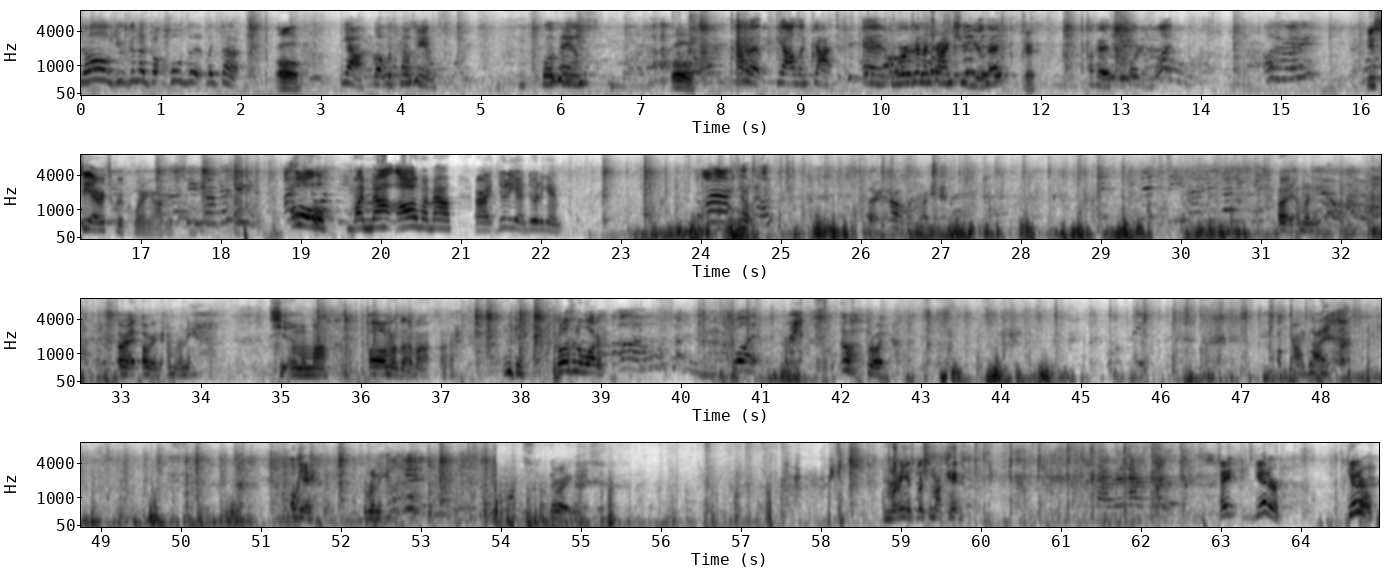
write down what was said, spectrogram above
No, you're gonna go hold it like that. Oh. Yeah, but with both hands. Both hands. Oh. Okay, yeah, like that. And we're gonna try and shoot you, okay? Okay. Okay, it's recording. What? Are you ready? You see, Eric's recording, obviously. Gonna shoot you. Oh, my mouth. Oh, my mouth. All right, do it again. Do it again. Ah. All right. Oh my god. All right, I'm running. All right, all right, I'm running. Shit my mouth. Oh my god, my. Okay, throw us in the water. Oh, I almost shot him. What? All right. Oh, throw it. Oh my god. Okay, we're running. All right, guys. I'm running as best as I can. I ran out of bullets. Hey, get her! Get her!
